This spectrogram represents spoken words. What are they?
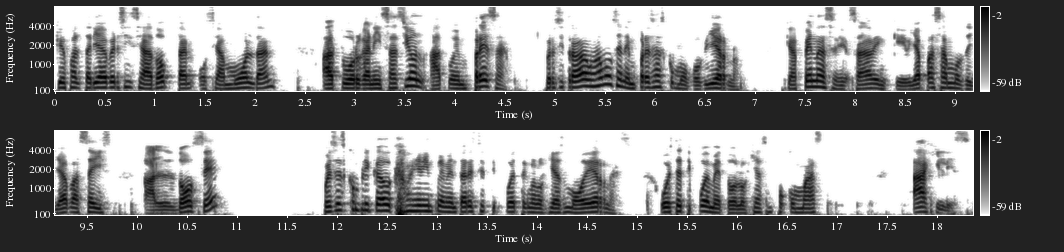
que faltaría ver si se adoptan o se amoldan a tu organización, a tu empresa. Pero si trabajamos en empresas como gobierno, que apenas saben que ya pasamos de Java 6 al 12, pues es complicado que vayan a implementar este tipo de tecnologías modernas o este tipo de metodologías un poco más ágiles.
